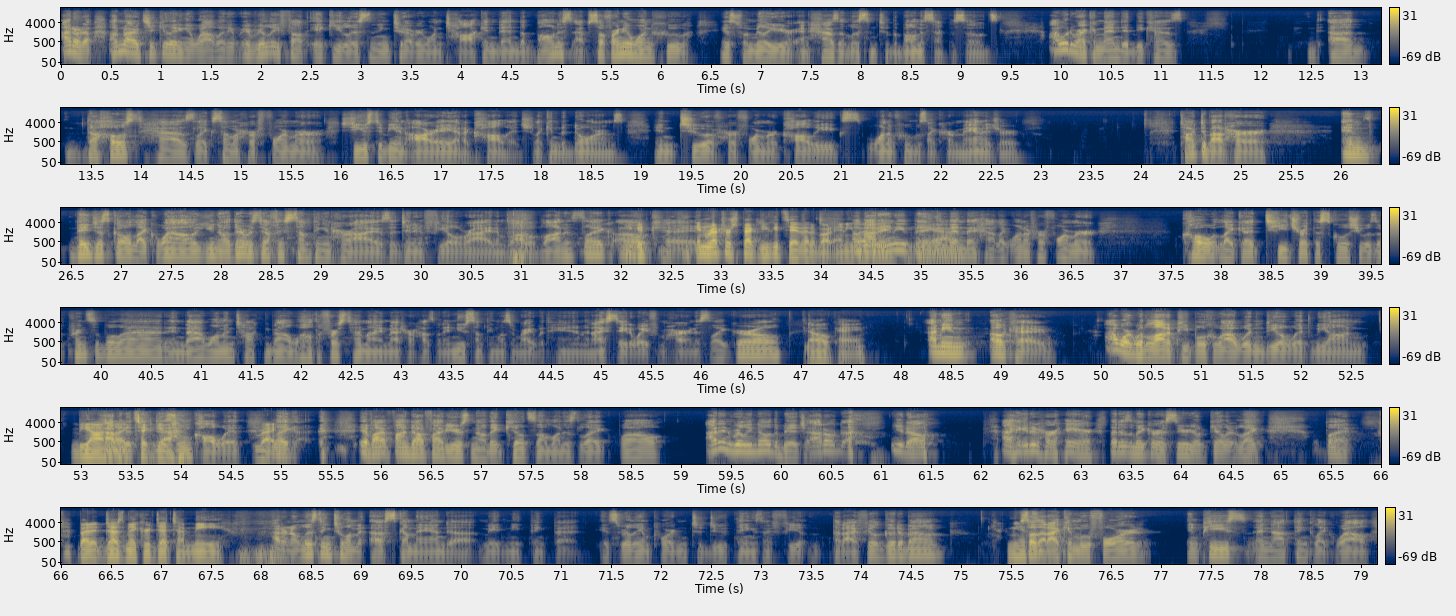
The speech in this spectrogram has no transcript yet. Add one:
I don't know. I'm not articulating it well, but it, it, really felt icky listening to everyone talk. And then the bonus episode. So, for anyone who is familiar and hasn't listened to the bonus episodes, I would recommend it because uh, the host has like some of her former, she used to be an RA at a college, like in the dorms, and two of her former colleagues, one of whom was like her manager, talked about her and they just go like well you know there was definitely something in her eyes that didn't feel right and blah blah blah and it's like okay could, in retrospect you could say that about anybody. about anything yeah. and then they had like one of her former co like a teacher at the school she was a principal at and that woman talking about well the first time i met her husband i knew something wasn't right with him and i stayed away from her and it's like girl okay. I mean okay. I work with a lot of people who i wouldn't deal with beyond beyond having like, to take the yeah. Zoom call with. Right. Like if I find out five years from now they killed someone, it's like, well, I didn't really know the bitch. I don't, you know, I hated her hair. That doesn't make her a serial killer. Like, but but it does make her dead to me. I don't know. Listening to a, a Scamanda made me think that it's really important to do things that feel that I feel good about, I mean, so that I can move forward in peace and not think like, well,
